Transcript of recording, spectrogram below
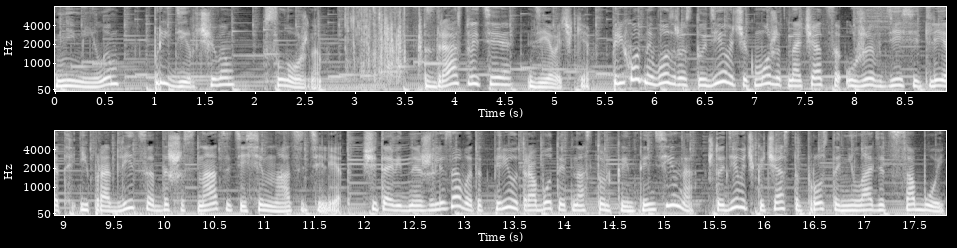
немилым, придирчивым, сложным. Здравствуйте, девочки! Переходный возраст у девочек может начаться уже в 10 лет и продлиться до 16-17 лет. Щитовидная железа в этот период работает настолько интенсивно, что девочка часто просто не ладит с собой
